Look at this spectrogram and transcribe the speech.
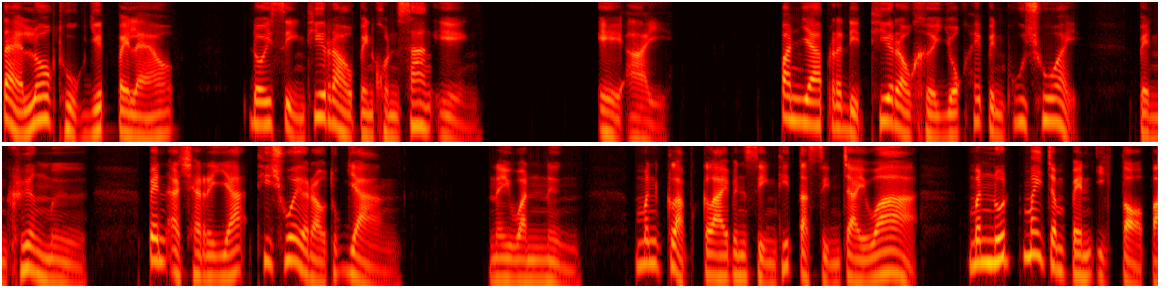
แต่โลกถูกยึดไปแล้ว โดยสิ่งที่เราเป็นคนสร้างเอง AI ปัญญาประดิษฐ์ที่เราเคยยกให้เป็นผู้ช่วย เป็นเครื่องมือ เป็นอัจฉริยะที่ช่วยเราทุกอย่าง ในวันหนึ่ง มันกลับกลายเป็นสิ่งที่ตัดสินใจว่า มนุษย์ไม่จำเป็นอีกต่อไป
